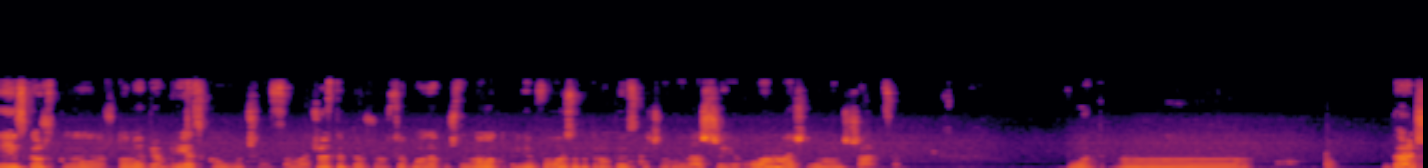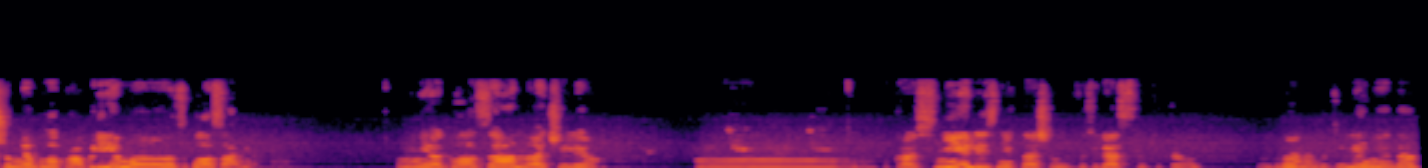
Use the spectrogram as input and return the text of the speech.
я не скажу, э, что у меня прям резко улучшилось самочувствие, потому что все было допущено. Но вот лимфоузел, который выскочил мне на шее, он начал уменьшаться. Вот. Дальше у меня была проблема с глазами. У меня глаза начали покраснели, из них начали выделяться какие-то вот гнойные выделения, да.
